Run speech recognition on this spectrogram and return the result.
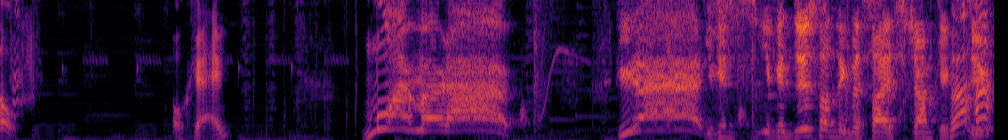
Oh. Okay. More murder! Yes! You can you can do something besides jump kicks too. there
